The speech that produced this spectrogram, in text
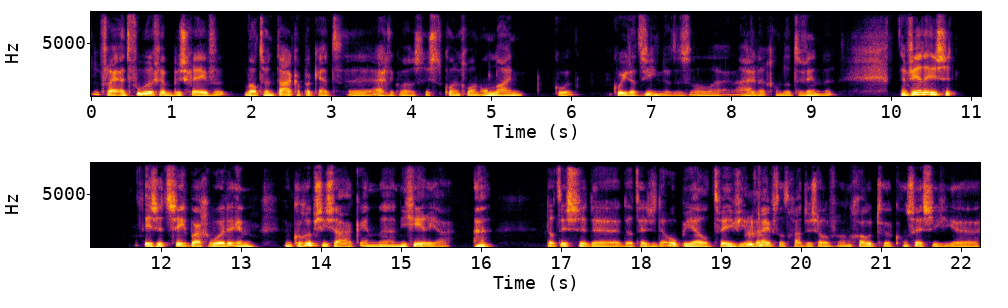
vrij uitvoerig hebben beschreven wat hun takenpakket uh, eigenlijk was. Dus dat kon gewoon online kon, je dat zien. Dat is wel uh, aardig om dat te vinden. En verder is het is het zichtbaar geworden in een corruptiezaak in uh, Nigeria. Dat is, eh, de, dat is de OPL 245. Mm Dat gaat dus over een grote concessie, uh,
